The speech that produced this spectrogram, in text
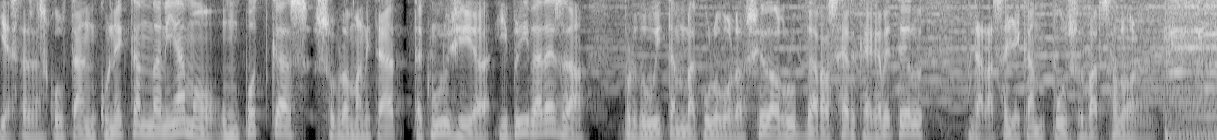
i estàs escoltant Connecta amb Daniamo, un podcast sobre humanitat, tecnologia i privadesa, produït amb la col·laboració del grup de recerca Gretel de la Salle Campus Barcelona.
